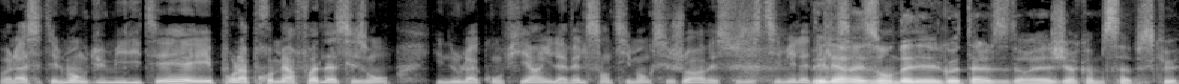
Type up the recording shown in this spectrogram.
Voilà, c'était le manque d'humilité et pour la première fois de la saison, il nous l'a confié. Hein, il avait le sentiment que ses joueurs avaient sous-estimé la. Mais il a raison, Daniel Gothals, de réagir comme ça parce que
